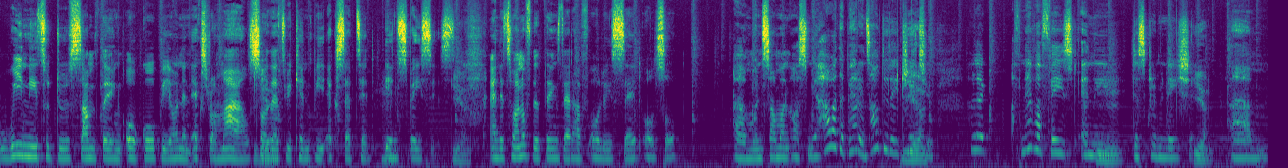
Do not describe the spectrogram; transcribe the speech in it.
we need to do something or go beyond an extra mile so Yeah. that we can be accepted in spaces. Yeah. And it's one of the things that I've always said also. Um, when someone asks me, How are the parents? How do they treat you? I'm like, I've never faced any Mm. discrimination. Yeah. Um,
